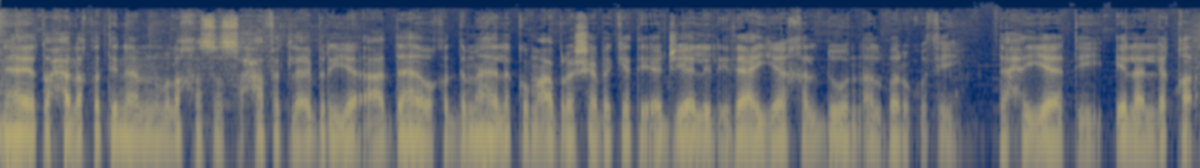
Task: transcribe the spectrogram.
نهاية حلقتنا من ملخص الصحافة العبرية أعدها وقدمها لكم عبر شبكة أجيال الإذاعية خلدون البرغوثي تحياتي إلى اللقاء.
